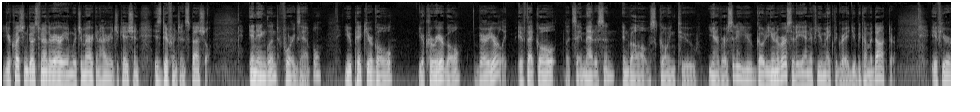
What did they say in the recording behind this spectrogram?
Your question goes to another area in which American higher education is different and special. In England, for example, you pick your goal your career goal very early. If that goal, let's say medicine, involves going to university, you go to university, and if you make the grade, you become a doctor. If your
